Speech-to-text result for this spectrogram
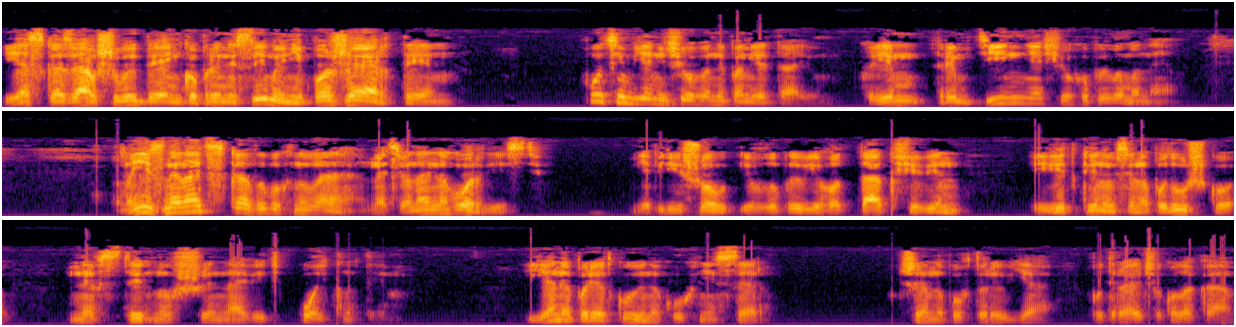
Я сказав швиденько принеси мені пожерти. Потім я нічого не пам'ятаю, крім тремтіння, що хопило мене. Мені зненацька вибухнула національна гордість. Я підійшов і влупив його так, що він відкинувся на подушку, не встигнувши навіть ойкнути. Я не порядкую на кухні, сер, чемно повторив я, потираючи кулака.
